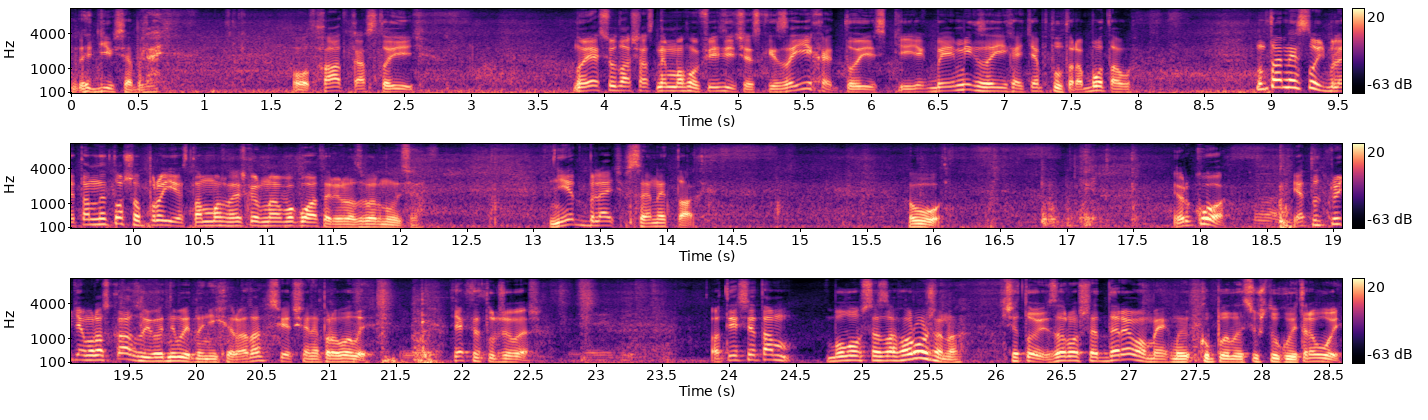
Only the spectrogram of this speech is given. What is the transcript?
дівся, блядь. От хатка стоїть. Ну я сюди зараз не можу фізично заїхати, то есть, якби я міг заїхати, я б тут працював. Ну та не суть, блядь, там не то, що проїзд, там можна я ж на евакуаторі розвернутися. Ні, блядь, все не так. Вот. Юрко, я тут людям розказую, не видно ніхера, да? Світ ще не провели. Як ти тут живеш? От якщо там було все загорожено, чи той заросше деревами, як ми купили цю штуку і травою,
